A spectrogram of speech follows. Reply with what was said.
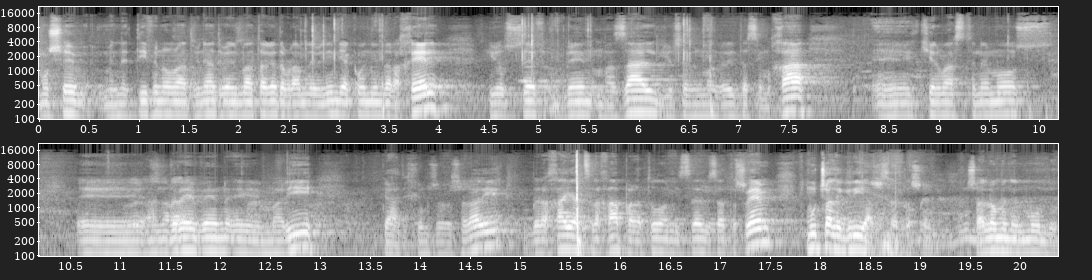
Moshe Ben Letif Ben Ornat Vinat Ben Ismael Target Abraham Levelin, Jacob Ben Rachel, Yosef Ben Mazal, Yosef Ben Margarita Simcha, eh, ¿quién más tenemos? Eh, André Ben eh, Marí, ya dijimos el Sarari, Berajá y Atzlajá para todo Israel, Besat Hashem, mucha alegría, Besat Hashem, Shalom en el mundo,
